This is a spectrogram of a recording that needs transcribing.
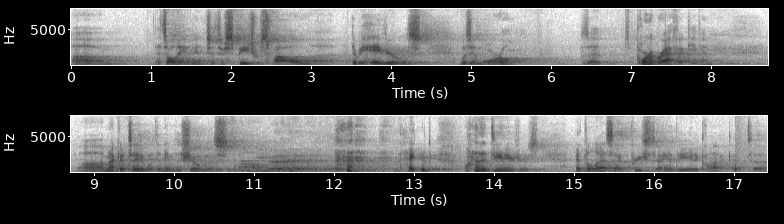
Um, that's all they. I mean, just their speech was foul. Uh, their behavior was was immoral. It was a pornographic even. Uh, I'm not going to tell you what the name of the show is. Um, one of the teenagers at the last I preached. I had the eight o'clock at uh,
